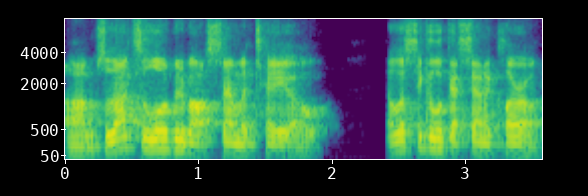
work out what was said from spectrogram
Um, so that's a little bit about San Mateo. Now let's take a look at Santa Clara.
